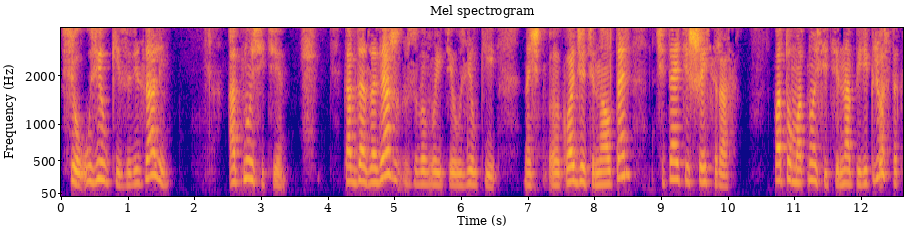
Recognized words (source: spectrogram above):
Все, узелки завязали, относите, когда завязываете узелки, значит, э, кладете на алтарь, читайте шесть раз. Потом относите на перекресток,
